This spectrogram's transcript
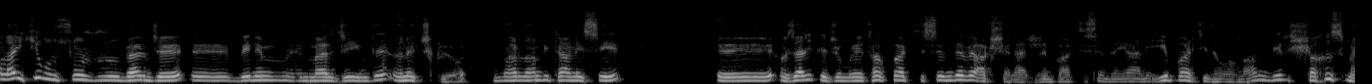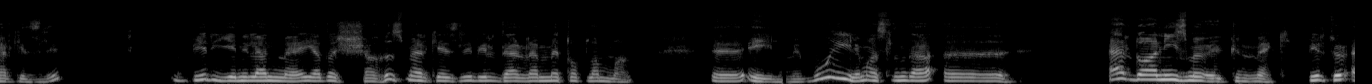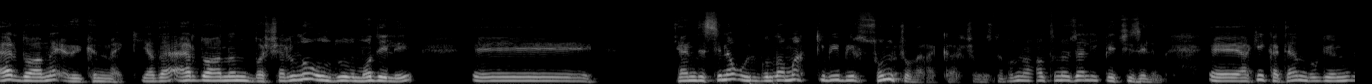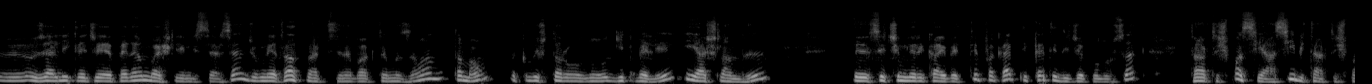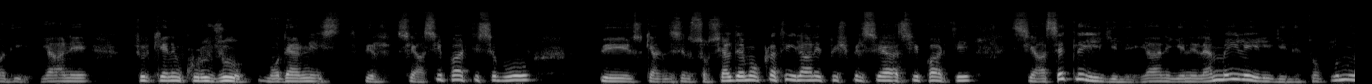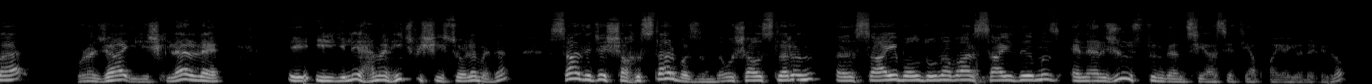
Valla iki unsur bence e, benim merceğimde öne çıkıyor. Bunlardan bir tanesi e, özellikle Cumhuriyet Halk Partisi'nde ve Akşener Partisi'nde yani İyi Parti'de olan bir şahıs merkezli bir yenilenme ya da şahıs merkezli bir derlenme toplanma e, eğilimi. Bu eğilim aslında e, Erdoğanizme öykünmek, bir tür Erdoğan'a öykünmek ya da Erdoğan'ın başarılı olduğu modeli e, kendisine uygulamak gibi bir sonuç olarak karşımızda. Bunun altını özellikle çizelim. E, hakikaten bugün e, özellikle CHP'den başlayayım istersen Cumhuriyet Halk Partisi'ne baktığımız zaman tamam Kılıçdaroğlu gitmeli, yaşlandı, e, seçimleri kaybetti fakat dikkat edecek olursak tartışma siyasi bir tartışma değil. Yani Türkiye'nin kurucu modernist bir siyasi partisi bu. Bir kendisini sosyal demokrat ilan etmiş bir siyasi parti. Siyasetle ilgili yani yenilenme ile ilgili toplumla kuracağı ilişkilerle e, ilgili hemen hiçbir şey söylemeden sadece şahıslar bazında o şahısların e, sahip olduğuna varsaydığımız enerji üstünden siyaset yapmaya yöneliyor.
